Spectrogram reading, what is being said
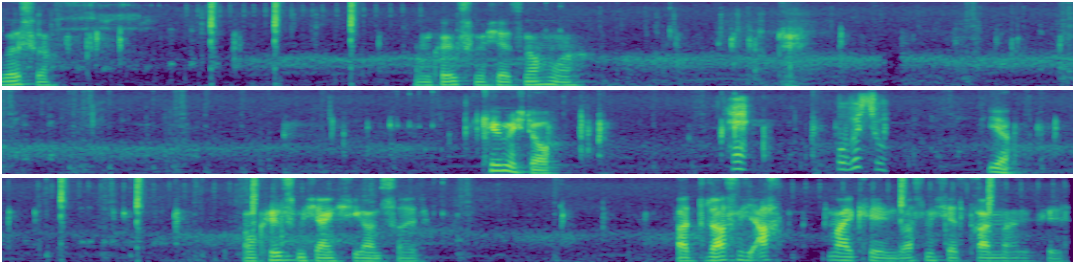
Wo bist du? Warum killst du mich jetzt nochmal? Kill mich doch. Hä? Wo bist du? Hier. Warum killst du mich eigentlich die ganze Zeit? Warte, du darfst mich achtmal killen. Du hast mich jetzt dreimal gekillt.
